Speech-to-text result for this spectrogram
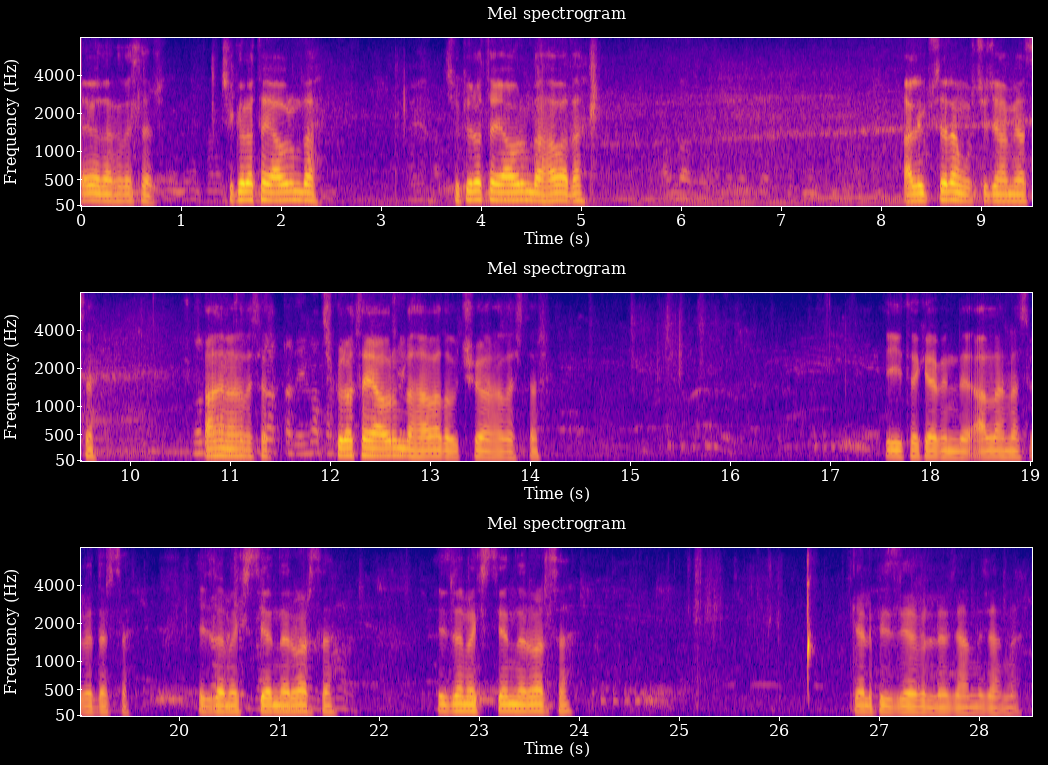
Evet arkadaşlar. Çikolata yavrum da Çikolata yavrum da havada. Aleykümselam kuşçu camiası. Bakın arkadaşlar. Çikolata yavrum da havada uçuyor arkadaşlar. İyi tekebinde Allah nasip ederse. izlemek isteyenler varsa izlemek isteyenler varsa gelip izleyebilirler canlı canlı.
